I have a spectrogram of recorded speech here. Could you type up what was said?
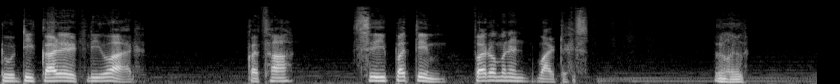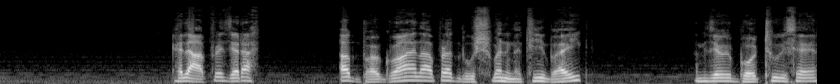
ટોટી કાઢે એટલી વાર. કથા શ્રીપતિમ પરમનન્ટ માટે. એટલે આપણે જરા આ ભગવાન આપણા દુશ્મન નથી ભાઈ. જે ગોઠવું છે.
